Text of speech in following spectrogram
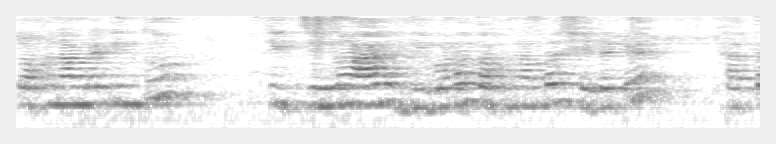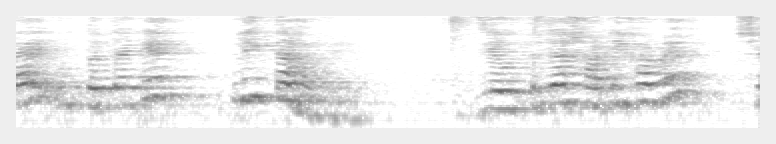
তখন আমরা কিন্তু টিক চিহ্ন আর দিব না। তখন আমরা সেটাকে খাতায় উত্তরটাকে লিখতে হবে। যে উত্তরটা সঠিক হবে, সে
